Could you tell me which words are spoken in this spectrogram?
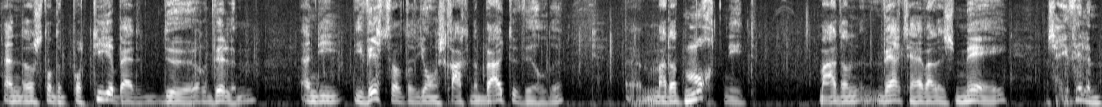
En er stond een portier bij de deur, Willem. En die, die wist wel dat de jongens graag naar buiten wilden. Uh, maar dat mocht niet. Maar dan werkte hij wel eens mee. Dan zei hij, Willem,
